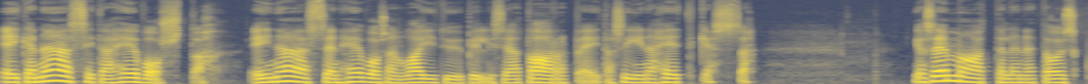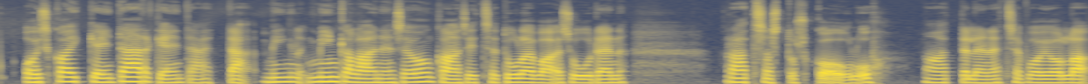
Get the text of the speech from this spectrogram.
Eikä näe sitä hevosta, ei näe sen hevosen lajityypillisiä tarpeita siinä hetkessä. Ja sen mä ajattelen, että olisi, olisi kaikkein tärkeintä, että minkälainen se onkaan sitten se tulevaisuuden ratsastuskoulu. Mä ajattelen, että se voi olla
